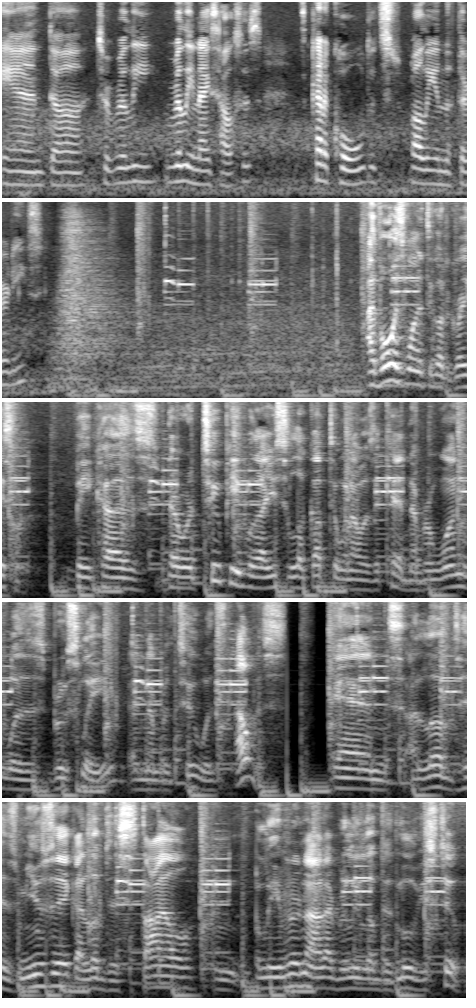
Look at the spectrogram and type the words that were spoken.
And uh, a really, really nice houses. It's kind of cold. It's probably in the 30s. I've always wanted to go to Graceland because there were two people that I used to look up to when I was a kid. Number one was Bruce Lee, and number two was Elvis. And I loved his music, I loved his style, and believe it or not, I really loved his movies too.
